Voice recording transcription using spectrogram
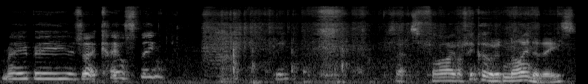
maybe? Is that Chaos thing? That's five. I think I ordered nine of these.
